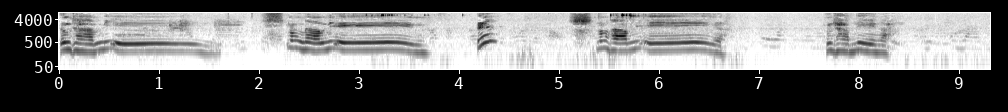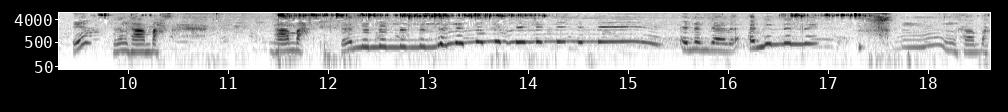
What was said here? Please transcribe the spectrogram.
ต้องถามนี่เองต้องถามนี่เองเอ๊ะต้องถามนี่เองอะต้องถามนี่เองอะเอ๊ะต้องถามปะถามปะเอ้นั่นนั่นนั่นนั่นนั่นนั่นนั่นนั่นนั่นนั่นนั่นไอ้นั่นกันแหละไอ้นั่นนั่น นั่นอืมถามปะ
